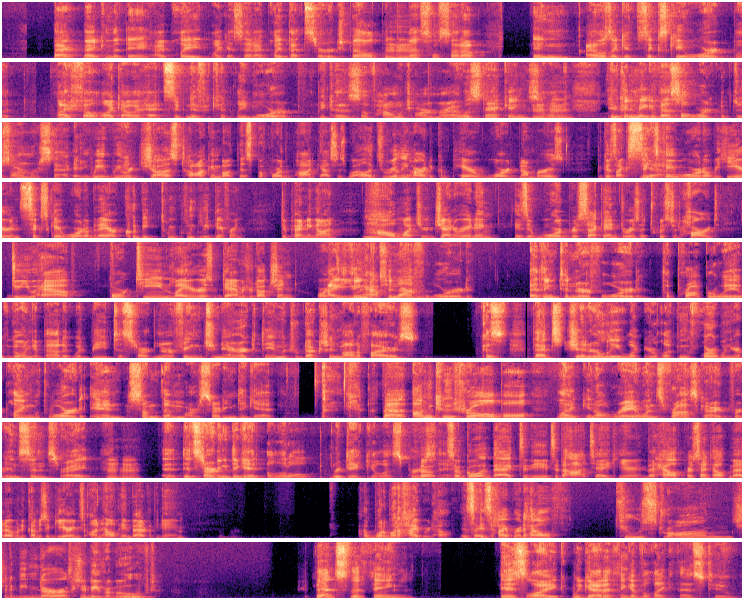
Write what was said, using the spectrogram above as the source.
back back in the day, I played like I said, I played that surge build with Mhm. the vessel setup, and I was like at six K ward, but I felt like I had significantly more because of how much armor I was stacking. So like Mhm. you can make a vessel work with just armor stacking. We, we were just talking about this before the podcast as well. It's really hard to compare ward numbers because like 6k Yeah. ward over here and 6k ward over there could be completely different depending on Mm. how much you're generating. Is it ward per second or is it twisted heart? Do you have 14 layers of damage reduction or do I you have one? ward, I think to nerf ward, the proper way of going about it would be to start nerfing generic damage reduction modifiers. Because that's generally what you're looking for when you're playing with ward, and some of them are starting to get uncontrollable. Like, you know, Raywin's Frostguard, for instance, right? Mhm. It, it's starting to get a little ridiculous per So, se. so going back to the to the hot take here, the health percent health meta when it comes to gearing is unhealthy and bad for the game. Uh, What about Yeah. hybrid health? Is is hybrid health too strong? Should it be nerfed? Should it be removed? that's the thing is like we got to think of it like this too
